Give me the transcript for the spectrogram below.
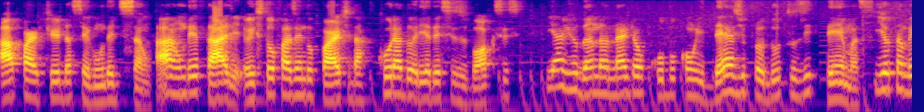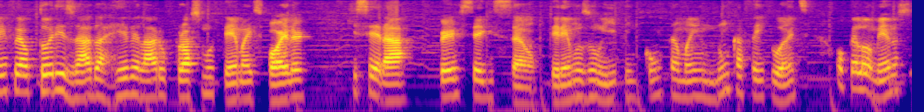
a partir da segunda edição. Ah, um detalhe, eu estou fazendo parte da curadoria desses boxes e ajudando a Nerd ao Cubo com ideias de produtos e temas. E eu também fui autorizado a revelar o próximo tema, spoiler, que será perseguição. Teremos um item com tamanho nunca feito antes ou pelo menos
